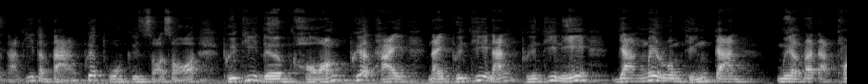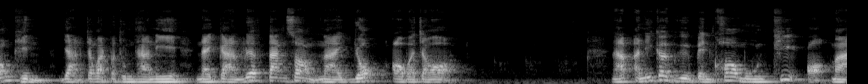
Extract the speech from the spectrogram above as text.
สถานที่ต่างๆ เพื่อทวงคืนสสพื้นที่เดิมของเพื่อไทยในพื้นที่นั้นพื้นที่นี้ยังไม่รวมถึงการ เมืองระดับท้องถิ่น อย่างจังหวัดปทุมธานีในการเลือกตั้งซ่อมนายกอบจนะครับอันนี้ก็คือเป็นข้อมูลที่ออกมา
